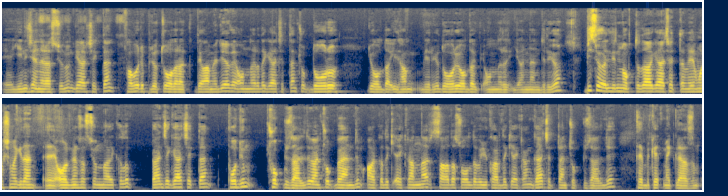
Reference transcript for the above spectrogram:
e, yeni jenerasyonun gerçekten favori pilotu olarak devam ediyor ve onları da gerçekten çok doğru yolda ilham veriyor. Doğru yolda onları yönlendiriyor. Bir söylediğin nokta daha gerçekten benim hoşuma giden e, organizasyonla alakalı. Bence gerçekten podyum çok güzeldi. Ben çok beğendim. Arkadaki ekranlar sağda solda ve yukarıdaki ekran gerçekten çok güzeldi. Tebrik etmek lazım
